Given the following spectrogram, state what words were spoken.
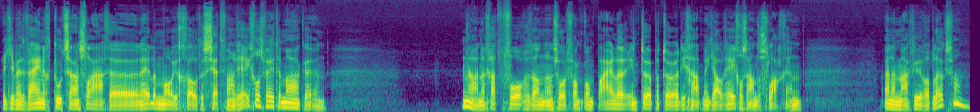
Dat je met weinig toetsaanslagen een hele mooie grote set van regels weet te maken. En nou, dan gaat vervolgens dan een soort van compiler, interpreter, die gaat met jouw regels aan de slag. En, en dan maakt hij er wat leuks van.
